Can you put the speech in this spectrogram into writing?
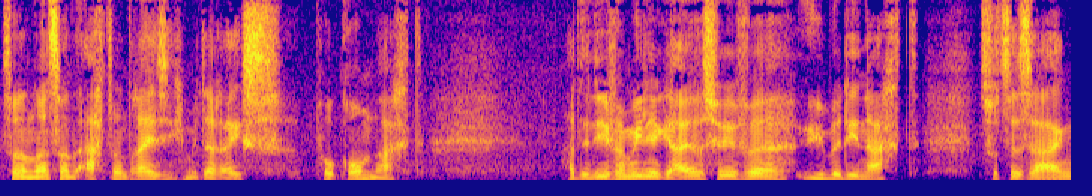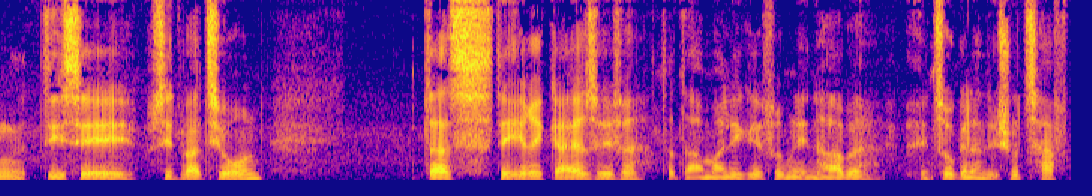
sondern 1938 mit der Reichspogromnacht hatte die Familie Geiershöfer über die Nacht sozusagen diese Situation, dass der Erik Geiershöfer, der damalige Firmeninhaber, in sogenannte Schutzhaft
